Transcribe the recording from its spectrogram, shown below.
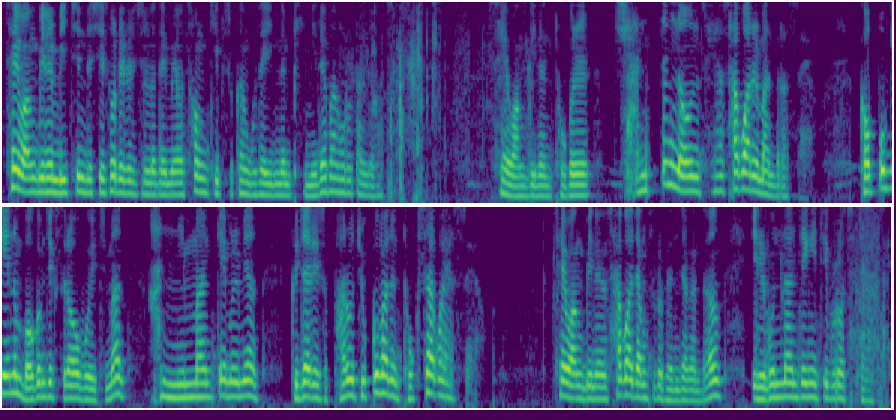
새 왕비는 미친 듯이 소리를 질러대며 성 깊숙한 곳에 있는 비밀의 방으로 달려갔어요. 새 왕비는 독을 잔뜩 넣은 새- 사과를 만들었어요. 겉보기에는 먹음직스러워 보였지만 한 입만 깨물면 그 자리에서 바로 죽고 마는 독사과였어요. 새 왕비는 사과 장수로 변장한 다음 일곱 난쟁이 집으로 찾아갔어요.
